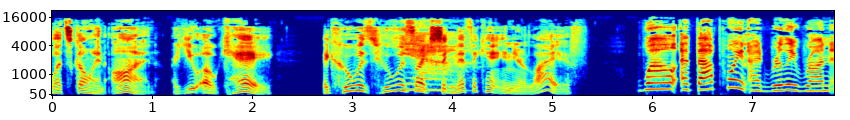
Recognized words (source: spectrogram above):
what's going on are you okay like who was who was like significant in your life Well, at that point, I'd really run.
